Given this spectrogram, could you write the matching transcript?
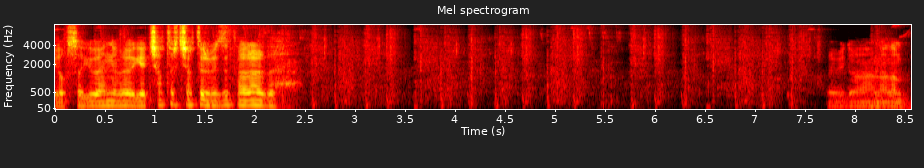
Yoksa güvenli bölge çatır çatır bizi tarardı. Bir dolanalım.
